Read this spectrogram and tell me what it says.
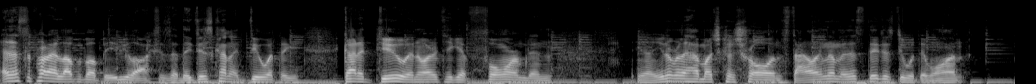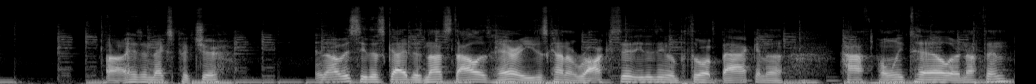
And that's the part I love about baby locks is that they just kind of do what they gotta do in order to get formed, and you know, you don't really have much control in styling them. They just, they just do what they want. Uh, here's the next picture. And obviously, this guy does not style his hair. He just kind of rocks it. He doesn't even throw it back in a half ponytail or nothing.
